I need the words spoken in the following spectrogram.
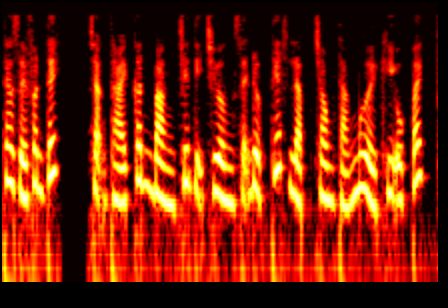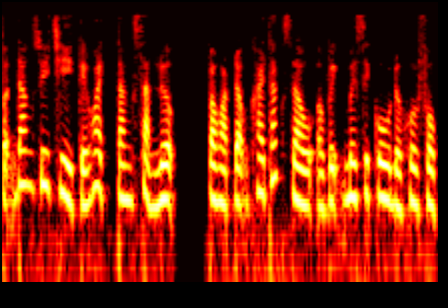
Theo giới phân tích, trạng thái cân bằng trên thị trường sẽ được thiết lập trong tháng 10 khi OPEC vẫn đang duy trì kế hoạch tăng sản lượng và hoạt động khai thác dầu ở vịnh Mexico được khôi phục.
